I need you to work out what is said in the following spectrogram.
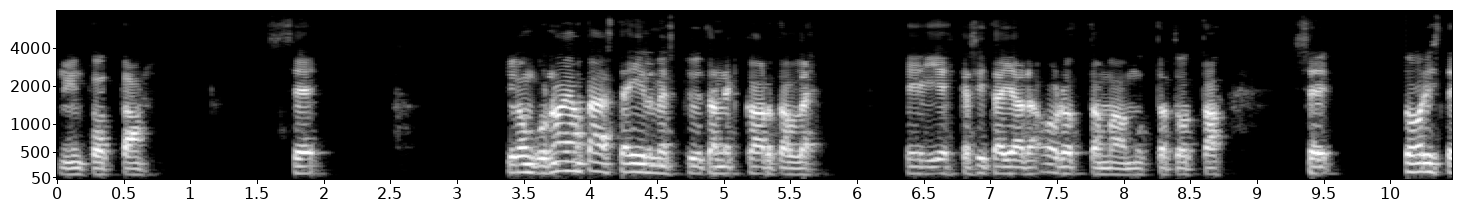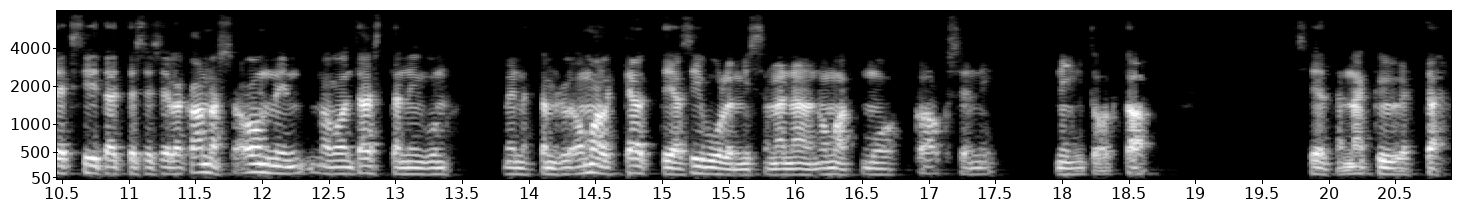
niin tota, se jonkun ajan päästä ilmestyy tänne kartalle. Ei ehkä sitä jäädä odottamaan, mutta tota, se todisteeksi siitä, että se siellä kannassa on, niin mä voin tästä niin kuin mennä tämmöiselle omalle käyttäjäsivulle, missä mä näen omat muokkaukseni, niin tota, sieltä näkyy, että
